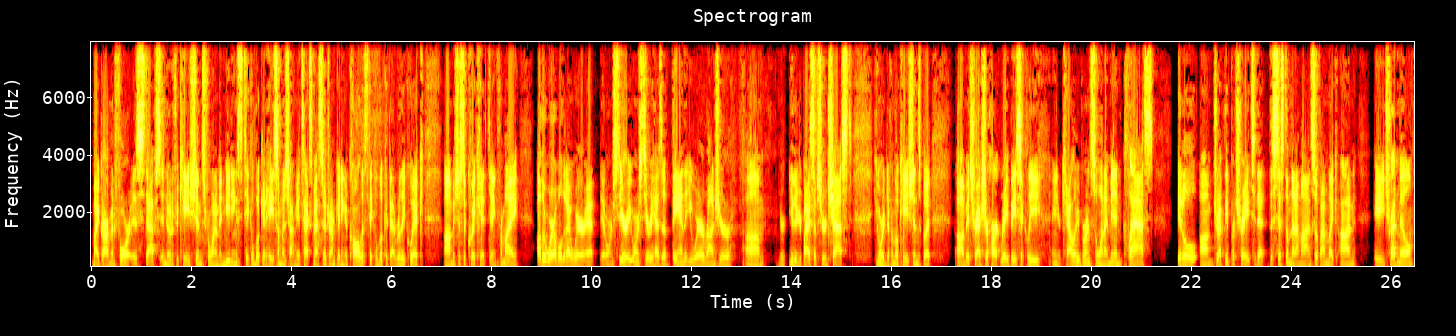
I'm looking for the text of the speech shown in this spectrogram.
my Garmin for is steps and notifications for when I'm in meetings. To take a look at, hey, someone shot me a text message or I'm getting a call. Let's take a look at that really quick. Um, it's just a quick hit thing. For my other wearable that I wear at, at Orange Theory, Orange Theory has a band that you wear around your, um, your, either your biceps or your chest. You can wear at different locations, but, um, it tracks your heart rate basically and your calorie burn. So when I'm in class, it'll, um, directly portray it to that, the system that I'm on. So if I'm like on a treadmill,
